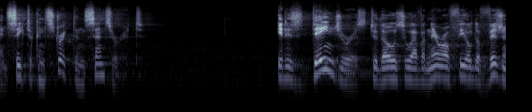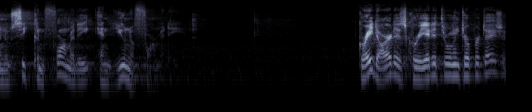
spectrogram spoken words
and seek to constrict and censor it. It is dangerous to those who have a narrow field of vision who seek conformity and uniformity. Great art is created through interpretation.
